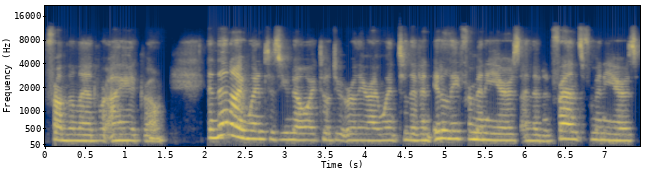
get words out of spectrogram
from the land where i had grown. And then i went as you know i told you earlier i went to live in italy for many years. I lived in france for many years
